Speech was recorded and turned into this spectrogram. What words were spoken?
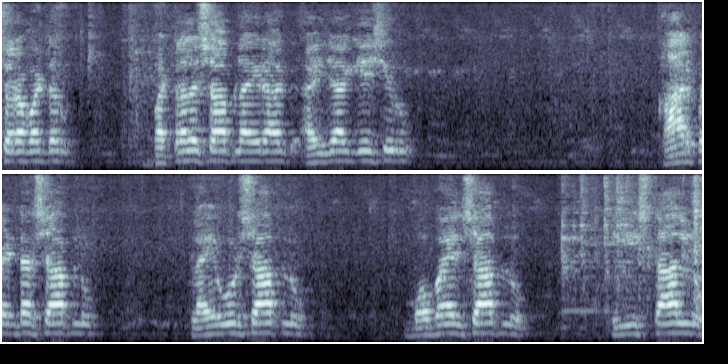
చొరబడ్డరు. బట్టల షాప్లు ఐరాగ్ హైజాగ్ చేసిరు కార్పెంటర్ షాపులు ప్లైవుడ్ షాపులు మొబైల్ షాపులు టీ స్టాళ్ళు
